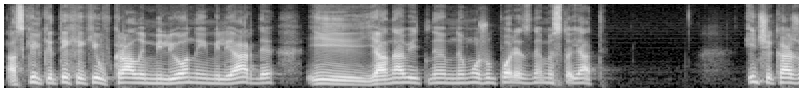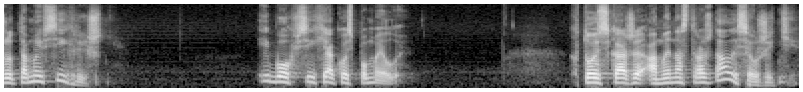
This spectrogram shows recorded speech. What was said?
а скільки тих, які вкрали мільйони і мільярди, і я навіть не, не можу поряд з ними стояти. Інші кажуть, та ми всі грішні. І Бог всіх якось помилує. Хтось каже, а ми настраждалися в житті.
